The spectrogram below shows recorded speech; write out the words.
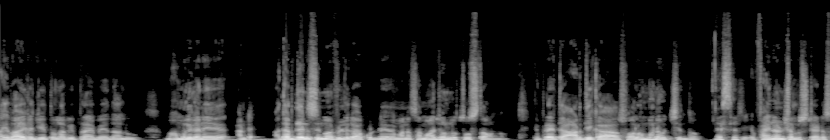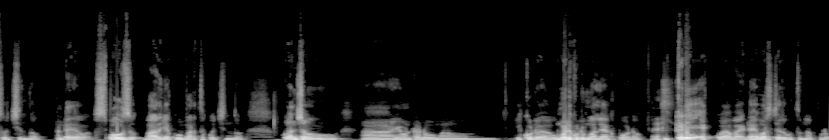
వైవాహిక జీవితంలో అభిప్రాయ భేదాలు మామూలుగానే అంటే అదర్ దెన్ సినిమా ఫీల్డ్ కాకుండా మన సమాజంలో చూస్తూ ఉన్నాం. ఎప్పుడైతే ఆర్థిక స్వలంబన వచ్చిందో ఫైనాన్షియల్ స్టేటస్ వచ్చిందో అంటే స్పౌజ్ భార్యకు భర్తకు వచ్చిందో కొంచెం ఏమంటాడు మనం ఈ కుటు ఉమ్మడి కుటుంబాలు లేకపోవడం. ఇక్కడే ఎక్కువ డైవర్స్ జరుగుతున్నప్పుడు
